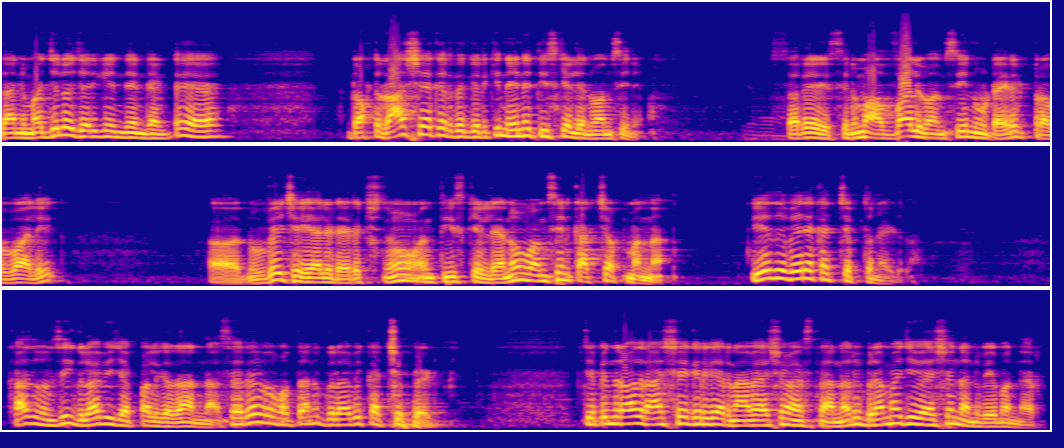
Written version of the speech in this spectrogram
దాని మధ్యలో జరిగింది ఏంటంటే డాక్టర్ రాజశేఖర్ దగ్గరికి నేనే తీసుకెళ్ళాను వంశీని. సరే సినిమా అవ్వాలి వంశీ నువ్వు డైరెక్టర్ అవ్వాలి. నువ్వే చేయాలి డైరెక్షను అని తీసుకెళ్ళాను. వంశీని కట్ చెప్పమన్నా. ఏదో వేరే కట్ చెప్తున్నాడు. కాదు వంశీ గులాబీ చెప్పాలి కదా అన్న. సరే మొత్తానికి గులాబీ కట్ చెప్పాడు. చెప్పిన తర్వాత రాజశేఖర్ గారు నా వేషం వేస్తా అన్నారు. బ్రహ్మాజీ వేషం నన్ను వేమన్నారు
